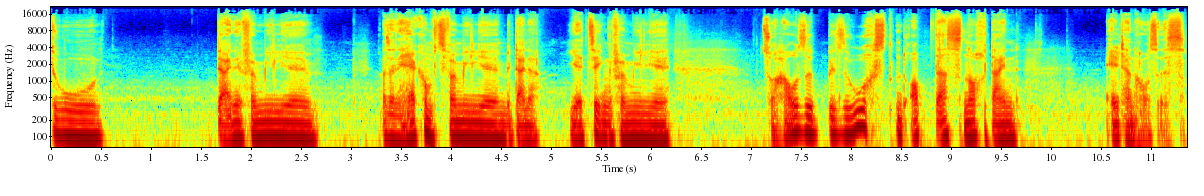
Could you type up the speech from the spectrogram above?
du deine Familie, also eine Herkunftsfamilie mit deiner jetzigen Familie zu Hause besuchst und ob das noch dein Elternhaus ist.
